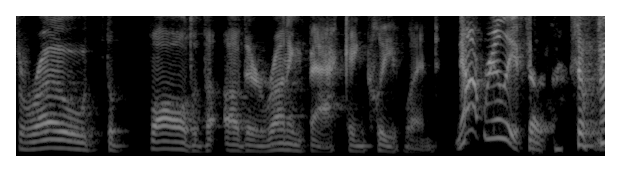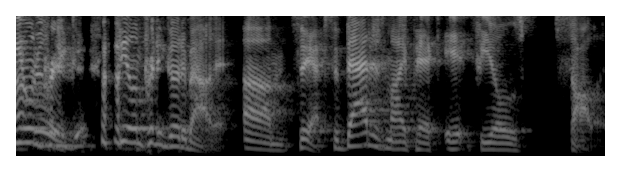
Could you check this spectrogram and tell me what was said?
throw the ball to the other running back in Cleveland. not really. So so feeling really. pretty good, feeling pretty good about it. Um, so yeah, so that is my pick. It feels solid.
